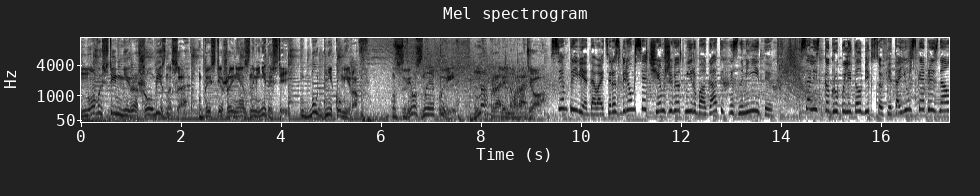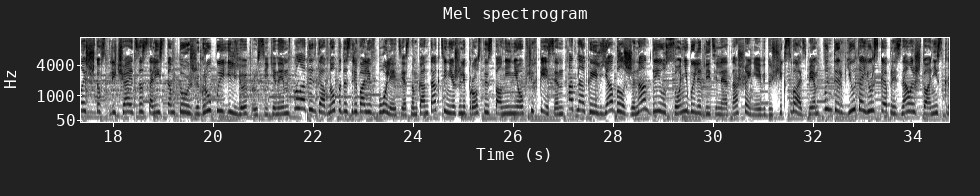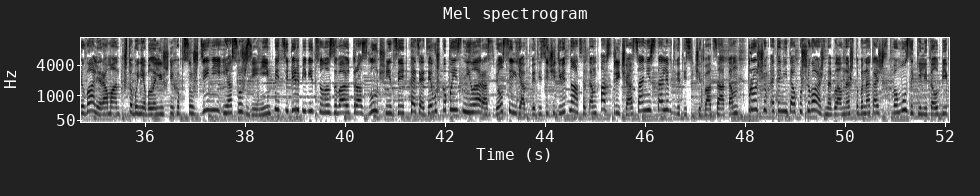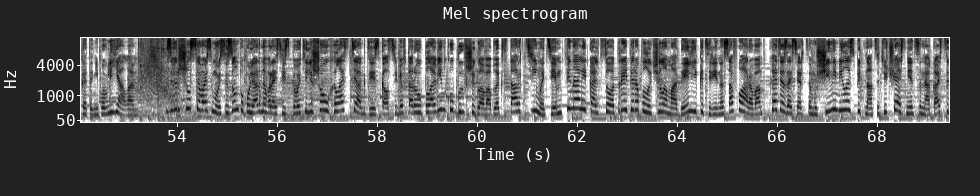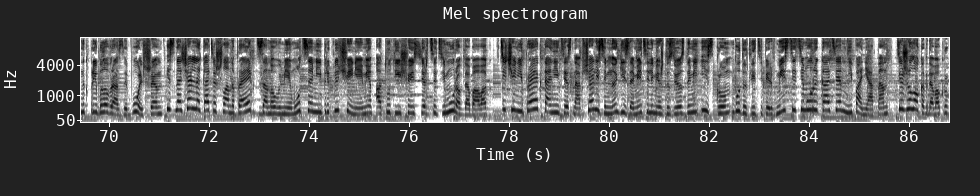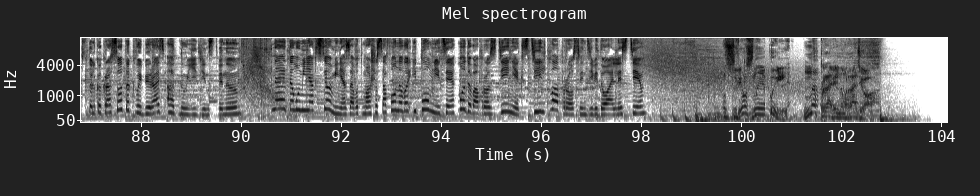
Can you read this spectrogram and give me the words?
Новости мира шоу-бизнеса. Достижения знаменитостей. Будни кумиров. Звездная пыль на правильном радио. Всем привет! Давайте разберемся, чем живет мир богатых и знаменитых. Солистка группы Little Big Софья Таюрская призналась, что встречается с солистом той же группы Ильей Прусикиным. Молодых давно подозревали в более тесном контакте, нежели просто исполнение общих песен. Однако Илья был женат, да и у Сони были длительные отношения, ведущие к свадьбе. В интервью Таюрская призналась, что они скрывали роман, чтобы не было лишних обсуждений и осуждений. Ведь теперь певицу называют разлучницей, хотя девушка пояснила, развелся Илья в 2019 2019, а встречаться они стали в 2020. Впрочем, это не так уж и важно. Главное, чтобы на качество музыки Little Big это не повлияло. Завершился восьмой сезон популярного российского телешоу «Холостяк», где искал себе вторую половинку бывший глава Black Star Тимати. В финале кольцо от рэпера получила модель Екатерина Сафарова. Хотя за сердце мужчины билось 15 участниц, на кастинг прибыло в разы больше. Изначально Катя шла на проект за новыми эмоциями и приключениями, а тут еще и сердце Тимура вдобавок. В течение проекта они тесно общались, и многие заметили между звездами искру. Будут ли теперь вместе вместе Тимур и Катя, непонятно. Тяжело, когда вокруг столько красоток, выбирать одну единственную. На этом у меня все. Меня зовут Маша Сафонова. И помните, мода – вопрос денег, стиль – вопрос индивидуальности. Звездная пыль на правильном радио.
